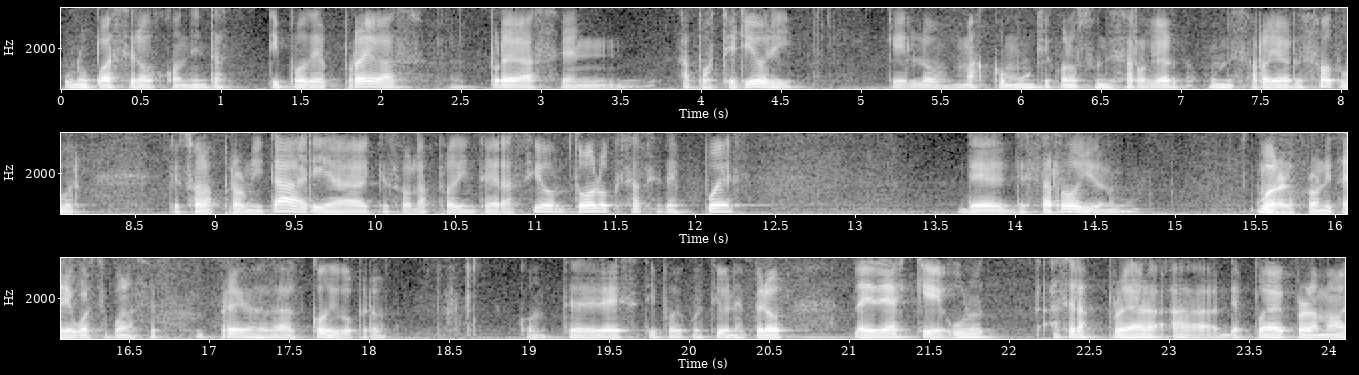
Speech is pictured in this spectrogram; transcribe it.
Uno puede hacerlo con distintos tipos de pruebas, pruebas en, a posteriori, que es lo más común que conoce un desarrollador, un desarrollador de software, que son las pruebas unitarias, que son las pruebas de integración, todo lo que se hace después del desarrollo. ¿no? Bueno, las pruebas unitarias igual se pueden hacer pruebas al código, pero con TDD, ese tipo de cuestiones. Pero la idea es que uno hace las pruebas ah, después de haber programado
